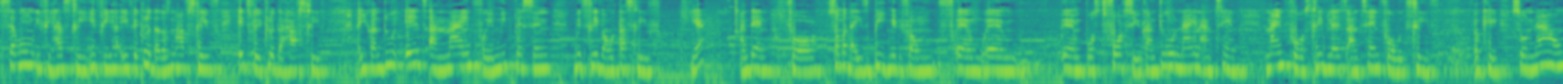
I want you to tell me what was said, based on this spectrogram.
Seven if you have sleeve if you if a clothes that doesn't have sleeve eight for a clothes that have sleeve. And you can do eight and nine for a mid person with sleeve and without sleeve. Yeah? And then for somebody that is big maybe from um, um, um, post 40 you can do 9 and 10 9 for sleeveless and 10 for with sleeve. Okay so now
